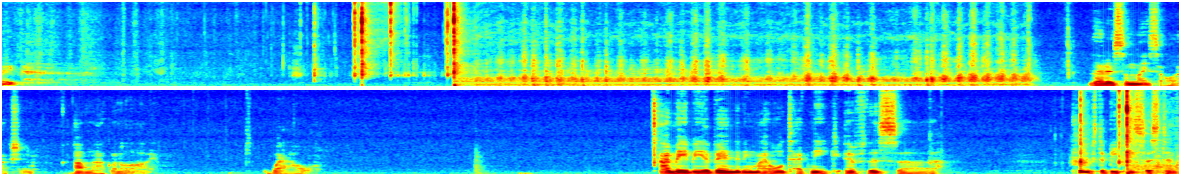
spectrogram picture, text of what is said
right? That is some nice cell action. I'm not going to lie. Wow. I may be abandoning my old technique if this uh, proves to be consistent.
